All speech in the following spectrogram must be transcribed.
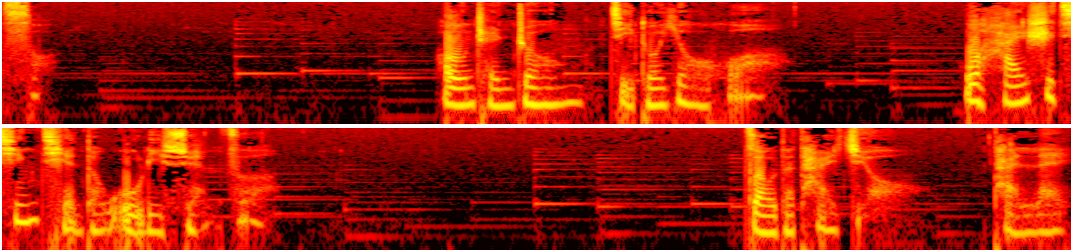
锁，红尘中。几多诱惑，我还是清浅的无力选择。走得太久，太累，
